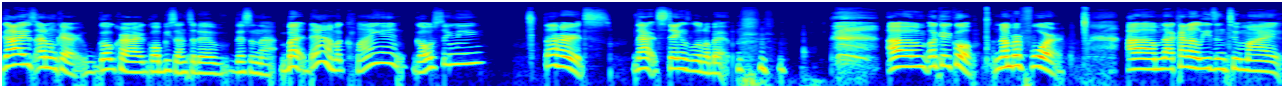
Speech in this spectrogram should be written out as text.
Guys, I don't care. Go cry, go be sensitive, this and that. But damn, a client ghosting me? That hurts. That stings a little bit. um, okay, cool. Number four. Um, that kind of leads into my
